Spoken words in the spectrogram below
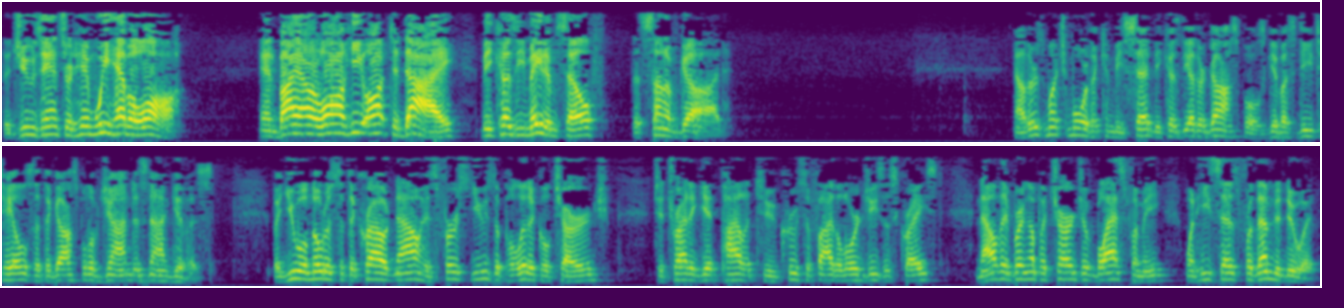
The Jews answered him, We have a law, and by our law he ought to die because he made himself the Son of God. Now there's much more that can be said because the other Gospels give us details that the Gospel of John does not give us. But you will notice that the crowd now has first used a political charge to try to get Pilate to crucify the Lord Jesus Christ. Now they bring up a charge of blasphemy when he says for them to do it.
